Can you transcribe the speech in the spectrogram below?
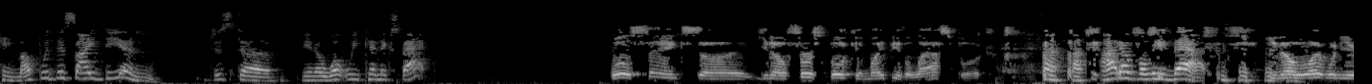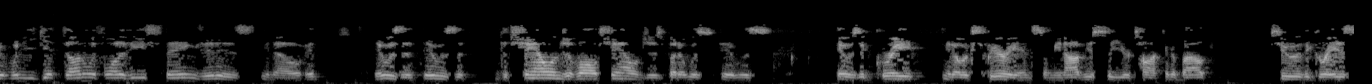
came up with this idea and just, uh, you know, what we can expect. Well, thanks. Uh, you know, first book, it might be the last book. I don't believe that. you know what? When you when you get done with one of these things, it is you know it it was a it was a the challenge of all challenges, but it was it was it was a great you know experience. I mean, obviously you're talking about two of the greatest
